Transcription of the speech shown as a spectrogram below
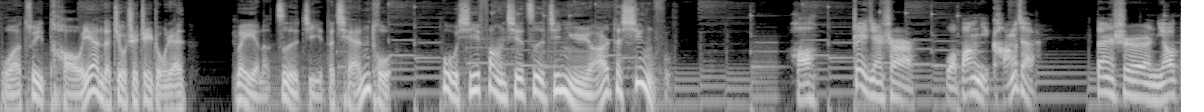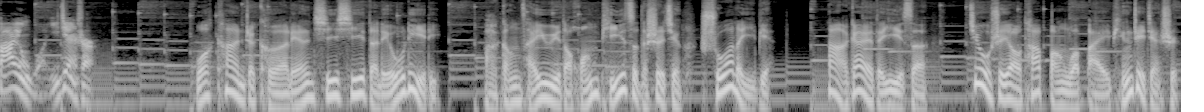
我最讨厌的就是这种人，为了自己的前途，不惜放弃自己女儿的幸福。好，这件事儿我帮你扛下来。但是你要答应我一件事儿。我看着可怜兮兮的刘丽丽，把刚才遇到黄皮子的事情说了一遍，大概的意思就是要她帮我摆平这件事。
